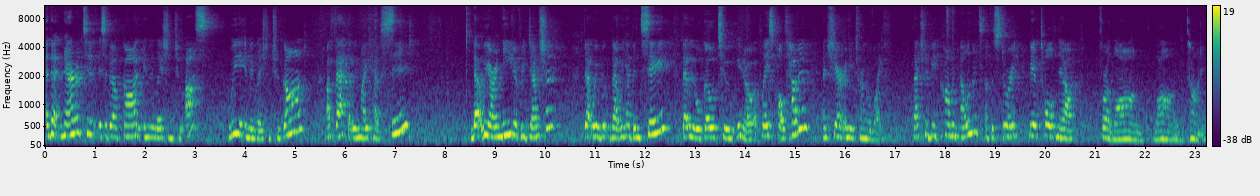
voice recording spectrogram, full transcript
And that narrative is about God in relation to us, we in relation to God, a fact that we might have sinned, that we are in need of redemption, that we, that we have been saved, that we will go to you know, a place called heaven and share an eternal life. That should be common elements of the story we have told now for a long, long time.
